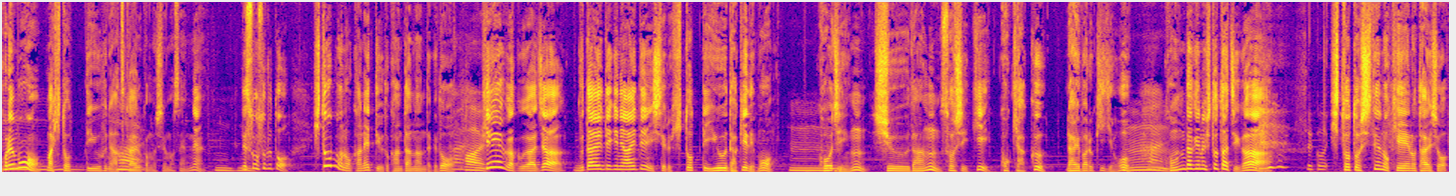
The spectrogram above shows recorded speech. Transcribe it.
これもうんまあ人っていうふうに扱えるかもしれませんね、うんでそうすると人物金っていうと簡単なんだけど、はいはい。経営学がじゃあ具体的に相手にしてる人っていうだけでも、うん。個人集団組織顧客ライバル企業、うん。こんだけの人たちが 人としての経営の対象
